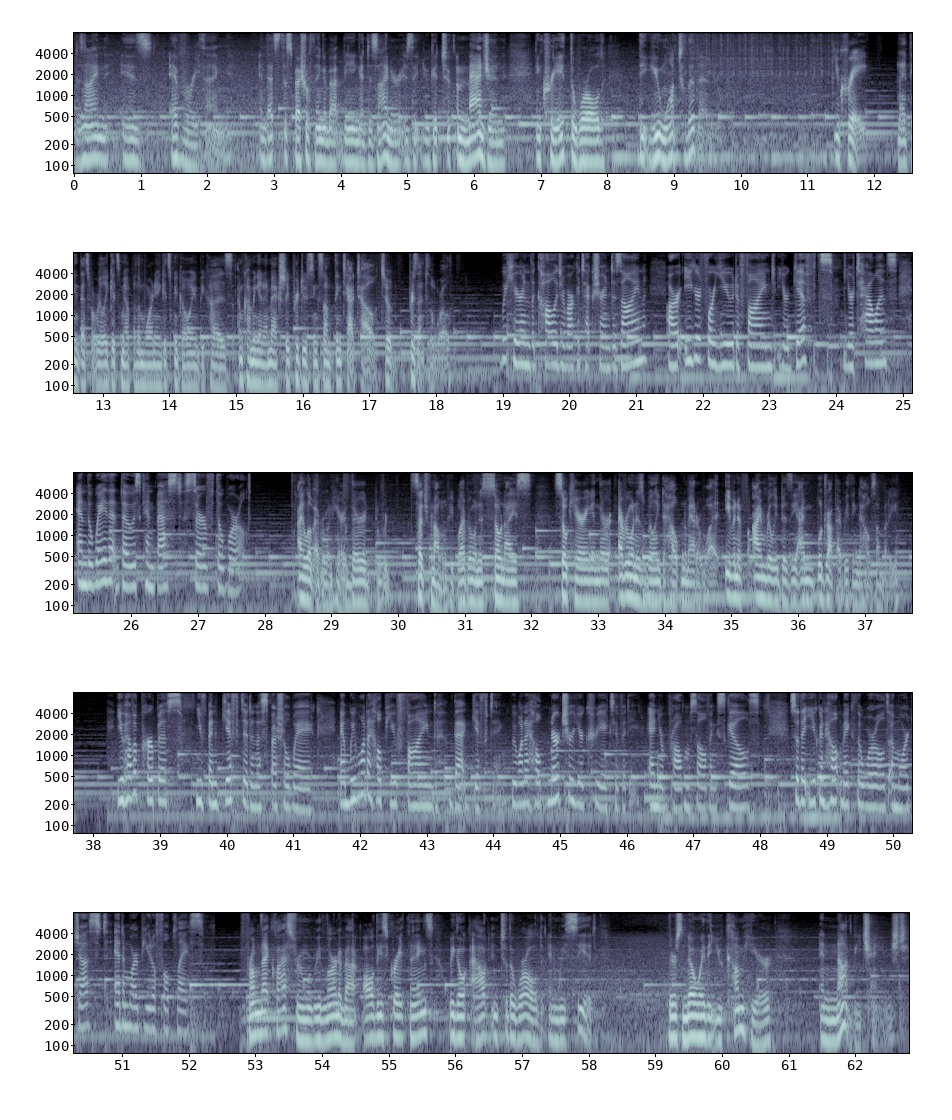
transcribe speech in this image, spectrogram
Design is everything. And that's the special thing about being a designer is that you get to imagine and create the world that you want to live in. You create. And I think that's what really gets me up in the morning and gets me going because I'm coming in I'm actually producing something tactile to present to the world. We here in the College of Architecture and Design are eager for you to find your gifts, your talents, and the way that those can best serve the world. I love everyone here. They're such phenomenal people. Everyone is so nice, so caring, and they're, everyone is willing to help no matter what. Even if I'm really busy, I will drop everything to help somebody. You have a purpose, you've been gifted in a special way, and we want to help you find that gifting. We want to help nurture your creativity and your problem solving skills so that you can help make the world a more just and a more beautiful place. From that classroom where we learn about all these great things, we go out into the world and we see it. There's no way that you come here and not be changed.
